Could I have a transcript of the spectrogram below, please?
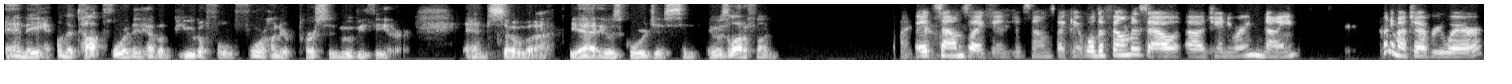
And they on the top floor they have a beautiful 400 person movie theater, and so uh, yeah, it was gorgeous and it was a lot of fun. It sounds like it. It sounds like it. Well, the film is out uh, January 9th, pretty much everywhere.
